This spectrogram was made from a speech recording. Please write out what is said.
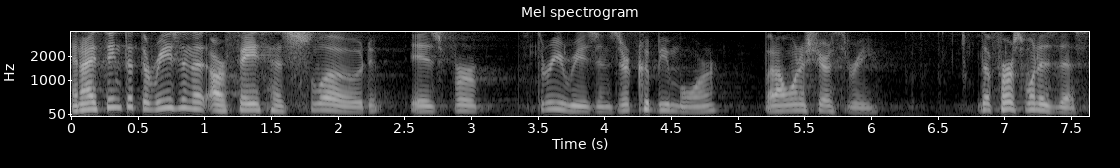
And I think that the reason that our faith has slowed is for three reasons. There could be more, but I want to share three. The first one is this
